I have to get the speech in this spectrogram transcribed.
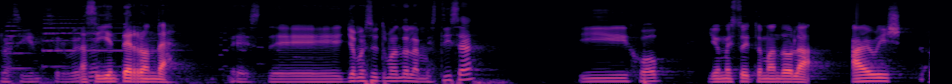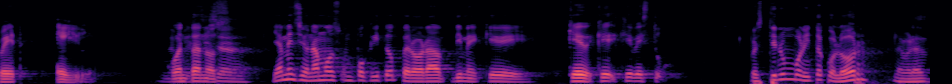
las siguientes cervezas. La siguiente ronda. Este, yo me estoy tomando la mestiza y Hop. Yo me estoy tomando la Irish Red Ale. la Cuéntanos. mestiza, Ya mencionamos un poquito, pero ahora dime qué, qué, qué- qué ves tú. Pues tiene un bonito color, la verdad.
